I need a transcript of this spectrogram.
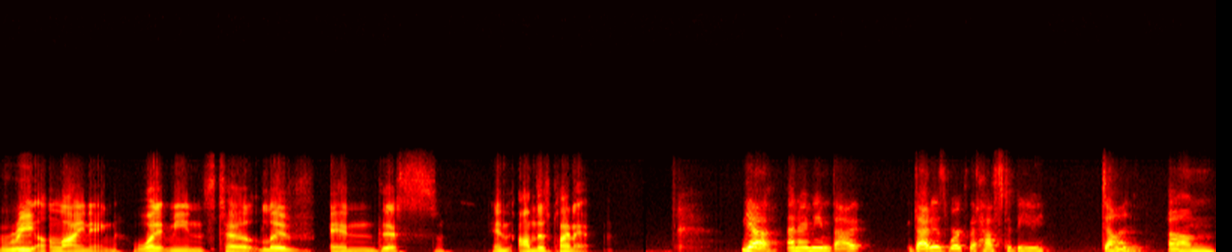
realigning what it means to live in this in on this planet. Yeah, and I mean that that is work that has to be done. Um,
